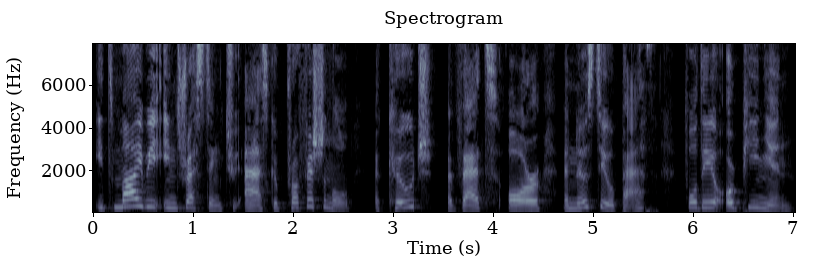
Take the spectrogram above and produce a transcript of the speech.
it might be interesting to ask a professional, a coach, a vet, or an osteopath for their opinion.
